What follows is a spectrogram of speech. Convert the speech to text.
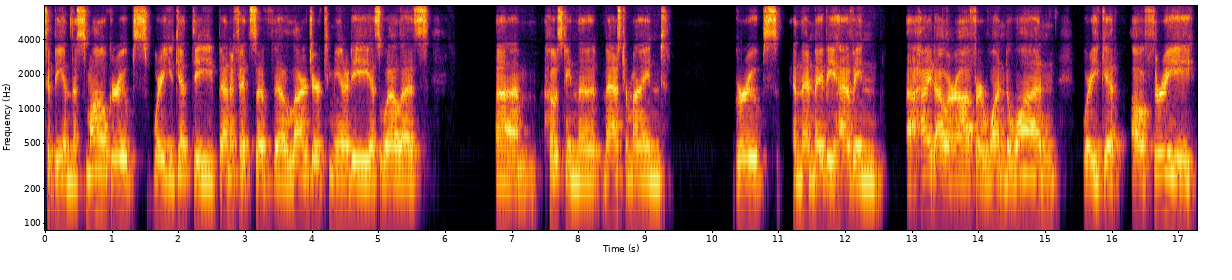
to be in the small groups where you get the benefits of the larger community as well as um, hosting the mastermind groups and then maybe having a high dollar offer one to one where you get all three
